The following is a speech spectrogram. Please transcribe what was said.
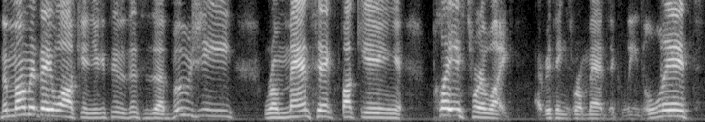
The moment they walk in, you can see that this is a bougie, romantic fucking place where like everything's romantically lit,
